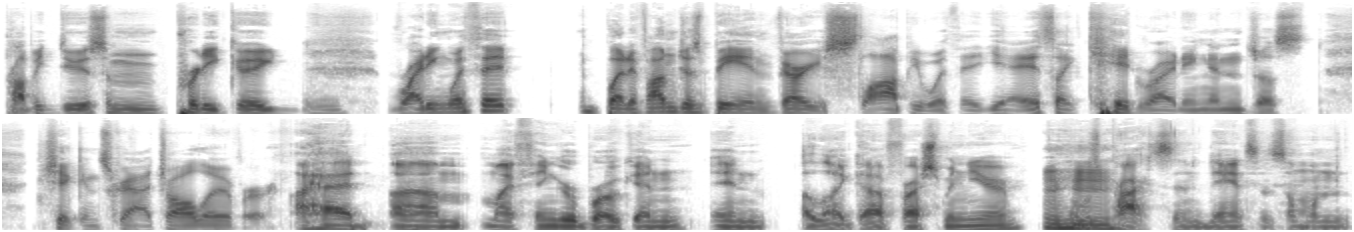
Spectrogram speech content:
probably do some pretty good Mhm. writing with it. But if I'm just being very sloppy with it, yeah, it's like kid writing and just chicken scratch all over. I had um my finger broken in uh, like uh, freshman year. I was practicing dance and someone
